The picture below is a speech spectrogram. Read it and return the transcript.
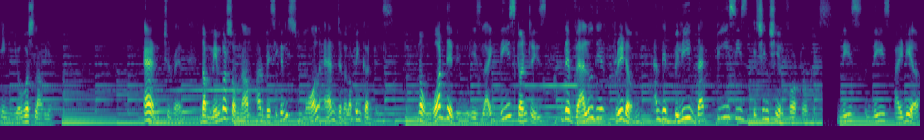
in Yugoslavia and children, the members of NAM are basically small and developing countries. Now, what they do is like these countries, they value their freedom and they believe that peace is essential for progress. These these idea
